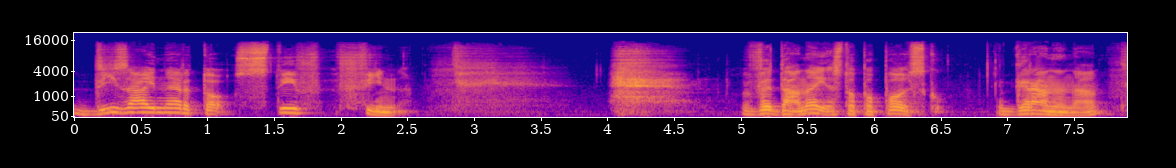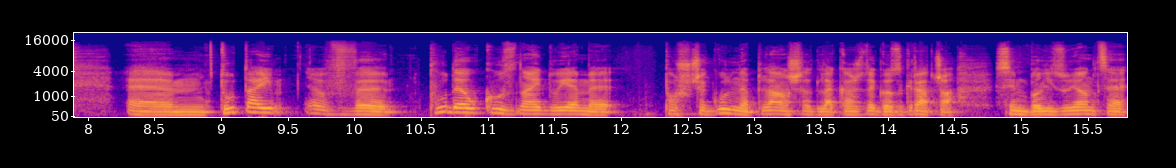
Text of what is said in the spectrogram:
Designer to Steve Finn. Wydane jest to po polsku. Granna. Tutaj w pudełku znajdujemy poszczególne plansze dla każdego z gracza, symbolizujące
